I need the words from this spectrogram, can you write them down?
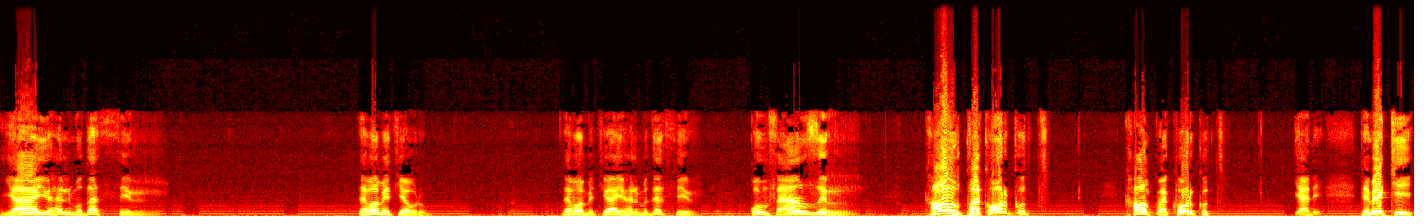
Ya yuhel mudathir. Devam et yavrum. Devam et. Ya yuhel mudathir. Kum fenzir. Kalk ve korkut. Kalk ve korkut. Yani demek ki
